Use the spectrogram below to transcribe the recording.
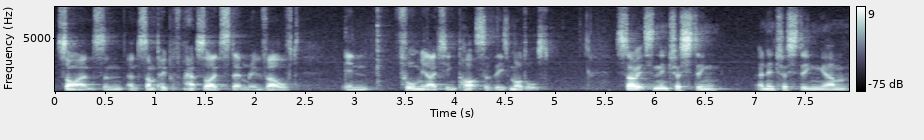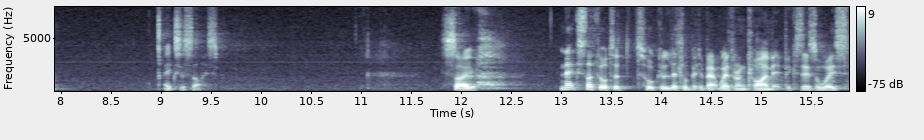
science and, and some people from outside STEM are involved in formulating parts of these models. So it's an interesting, an interesting um, exercise. So next I thought to talk a little bit about weather and climate because there's always,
